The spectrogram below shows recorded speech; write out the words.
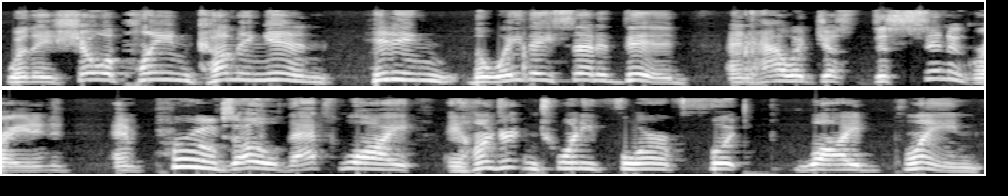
where they show a plane coming in, hitting the way they said it did, and how it just disintegrated and proves, oh, that's why a 124 foot wide plane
